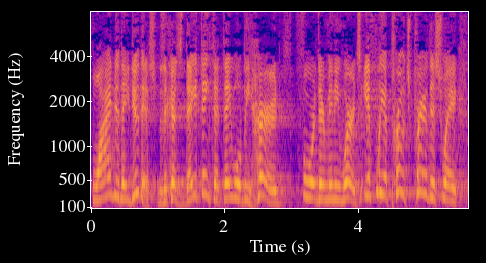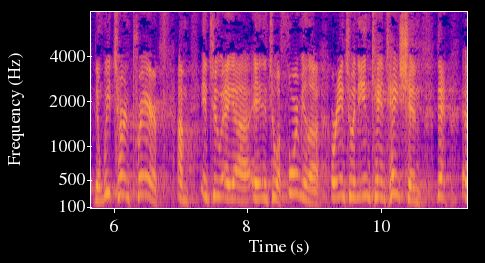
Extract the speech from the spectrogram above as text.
Why do they do this? Because they think that they will be heard for their many words. If we approach prayer this way, then we turn prayer um, into, a, uh, into a formula or into an incantation that, uh,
